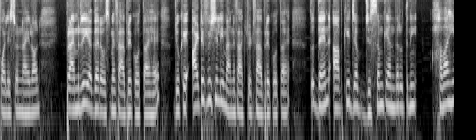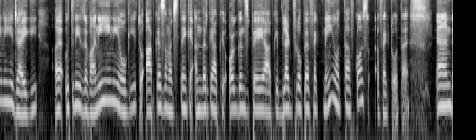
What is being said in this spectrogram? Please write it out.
पॉलिएस्टर नाइलॉन प्राइमरी अगर उसमें फैब्रिक होता है, जो कि आर्टिफिशियली मैन्युफैक्चर्ड फैब्रिक होता है तो देन आपके जब जिसम के अंदर उतनी हवा ही नहीं जाएगी उतनी रवानी ही नहीं होगी तो आप क्या समझते हैं कि अंदर के आपके ऑर्गन्स पे या आपके ब्लड फ्लो पे अफेक्ट नहीं होता? ऑफ़ कोर्स अफेक्ट होता है. एंड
